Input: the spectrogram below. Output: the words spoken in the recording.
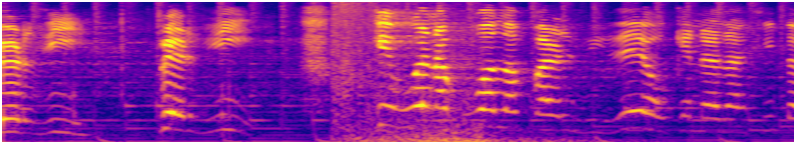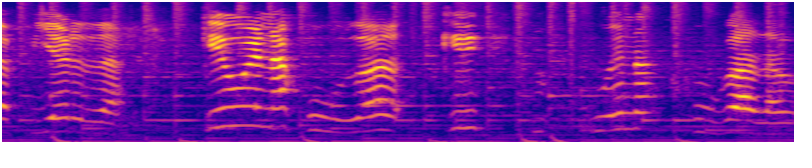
Perdí, perdí. Qué buena jugada para el video, que Naranjita pierda. Qué buena jugada, qué buena jugada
